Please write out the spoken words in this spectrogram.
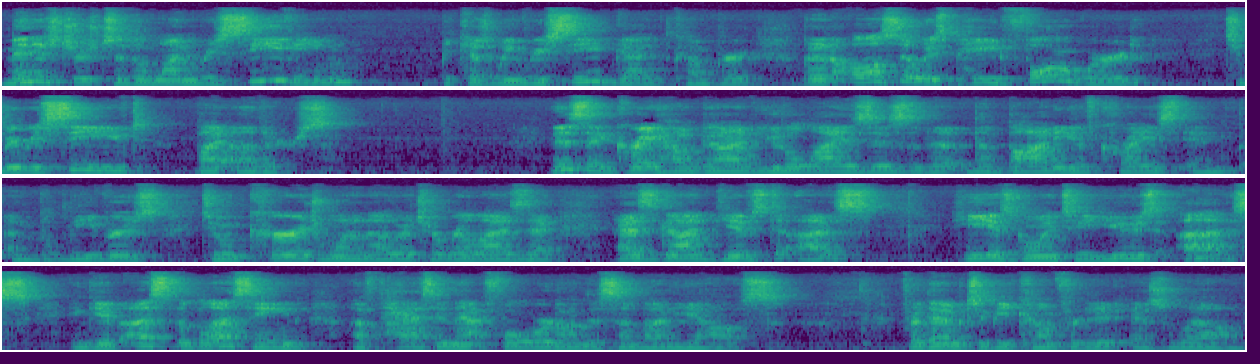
ministers to the one receiving because we receive God's comfort, but it also is paid forward to be received by others. Isn't it great how God utilizes the, the body of Christ and, and believers to encourage one another to realize that as God gives to us, He is going to use us and give us the blessing of passing that forward on to somebody else for them to be comforted as well.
